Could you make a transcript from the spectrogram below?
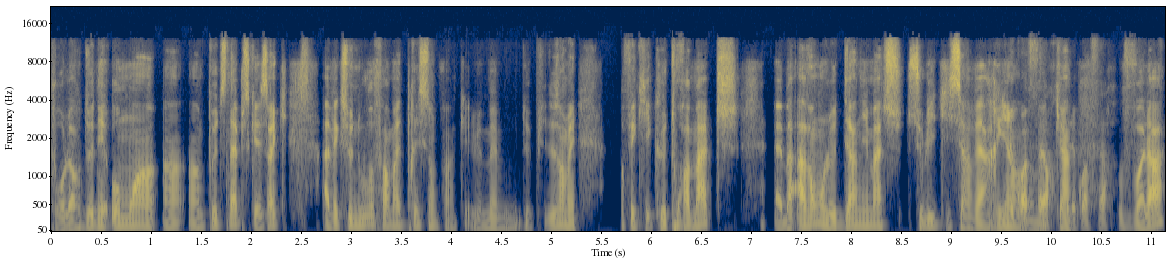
pour leur donner au moins un, peu de snap, parce que c'est vrai qu'avec ce nouveau format de pression, enfin, qui est le même depuis deux ans, mais fait, qu'il n'y ait que trois matchs. Eh ben, avant, le dernier match, celui qui servait à rien, dans notre cas, voilà.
